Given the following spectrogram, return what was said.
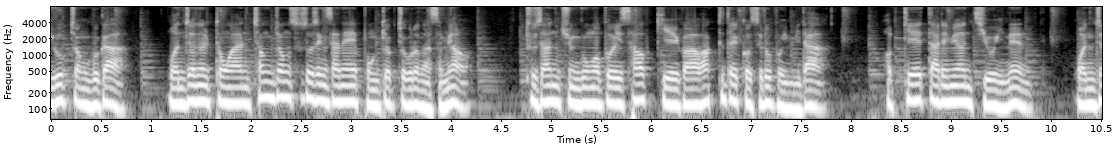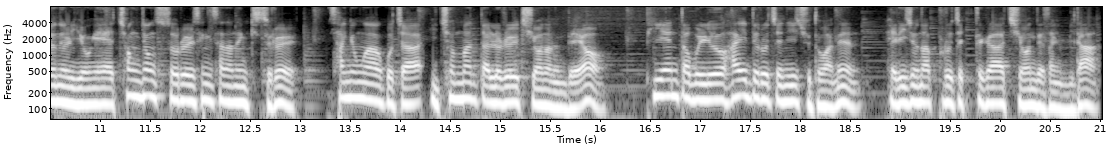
미국 정부가 원전을 통한 청정 수소 생산에 본격적으로 나서며 두산 중공업의 사업 기회가 확대될 것으로 보입니다. 업계에 따르면 DOE는 원전을 이용해 청정 수소를 생산하는 기술을 상용화하고자 2천만 달러를 지원하는데요. PNW 하이드로젠이 주도하는 애리조나 프로젝트가 지원 대상입니다.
